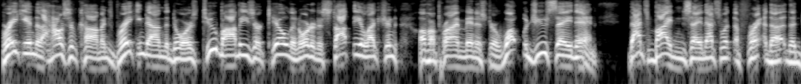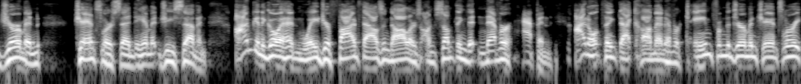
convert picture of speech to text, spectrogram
break into the House of Commons, breaking down the doors, two bobbies are killed in order to stop the election of a prime minister? What would you say then? That's Biden saying that's what the the the German chancellor said to him at G7. I'm going to go ahead and wager $5,000 on something that never happened. I don't think that comment ever came from the German chancellery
